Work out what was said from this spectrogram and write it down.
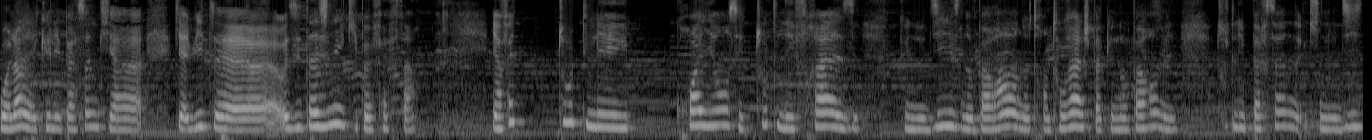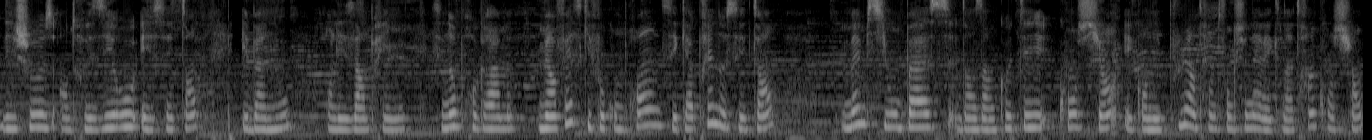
ou alors il n'y a que les personnes qui, habitent euh, aux États-Unis qui peuvent faire ça. Et en fait, toutes les croyances et toutes les phrases que nous disent nos parents, notre entourage, pas que nos parents, mais toutes les personnes qui nous disent des choses entre 0 et 7 ans, et eh ben nous, on les imprime. C'est nos programmes. Mais en fait, ce qu'il faut comprendre, c'est qu'après nos 7 ans, même si on passe dans un côté conscient et qu'on n'est plus en train de fonctionner avec notre inconscient,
